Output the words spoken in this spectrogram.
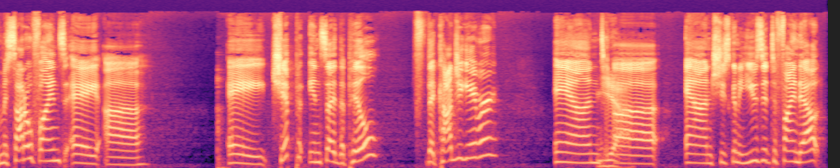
Misato finds a uh, a chip inside the pill that Kaji gave her, and Yeah. uh, and she's going to use it to find out,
